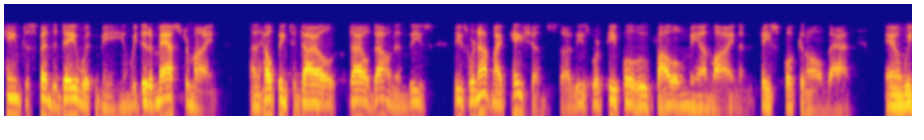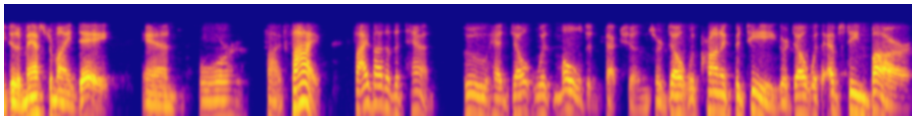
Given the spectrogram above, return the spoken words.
came to spend a day with me, and we did a mastermind on helping to dial dial down. And these these were not my patients; uh, these were people who follow me online and Facebook and all that. And we did a mastermind day, and four, five, five five out of the 10 who had dealt with mold infections or dealt with chronic fatigue or dealt with Epstein Barr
